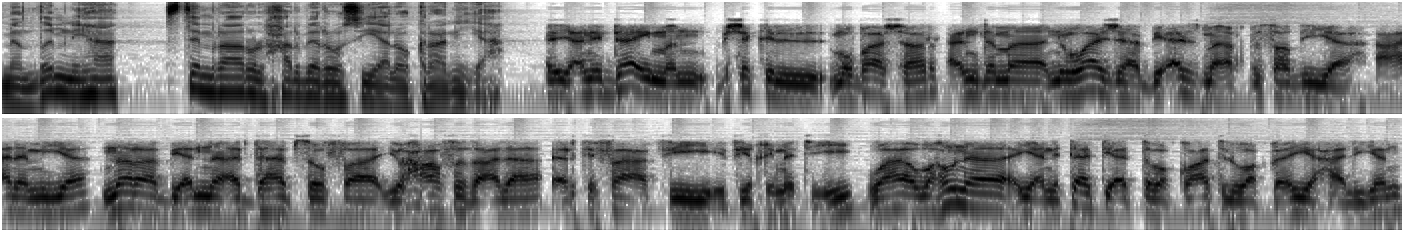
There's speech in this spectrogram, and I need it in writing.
من ضمنها استمرار الحرب الروسية الأوكرانية. يعني دائما بشكل مباشر عندما نواجه بأزمة اقتصادية عالمية نرى بأن الذهب سوف يحافظ على ارتفاع في في قيمته. وهنا يعني تأتي التوقعات الواقعية حاليا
